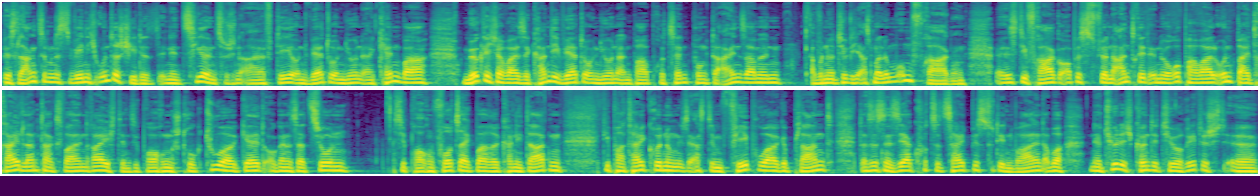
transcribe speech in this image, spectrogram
bislang zumindest wenig Unterschiede in den Zielen zwischen AfD und Werteunion erkennbar. Möglicherweise kann die Werteunion ein paar Prozentpunkte einsammeln, aber natürlich erstmal im Umfragen. Es ist die Frage, ob es für einen Antritt in Europawahl und bei drei Landtagswahlen reicht, denn sie brauchen Struktur, Geld, Organisation, Sie brauchen vorzeigbare Kandidaten. Die Parteigründung ist erst im Februar geplant. Das ist eine sehr kurze Zeit bis zu den Wahlen. Aber natürlich könnte theoretisch äh,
